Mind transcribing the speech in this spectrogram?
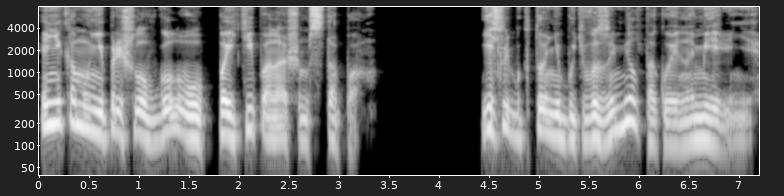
и никому не пришло в голову пойти по нашим стопам. Если бы кто-нибудь возымел такое намерение,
